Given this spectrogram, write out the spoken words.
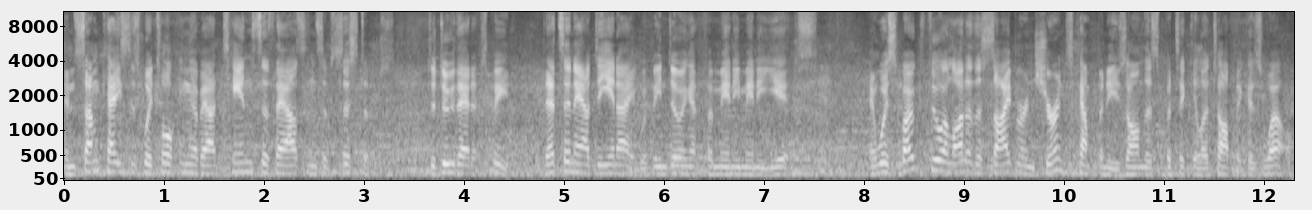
In some cases, we're talking about tens of thousands of systems to do that at speed. That's in our DNA. We've been doing it for many, many years. And we spoke to a lot of the cyber insurance companies on this particular topic as well.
